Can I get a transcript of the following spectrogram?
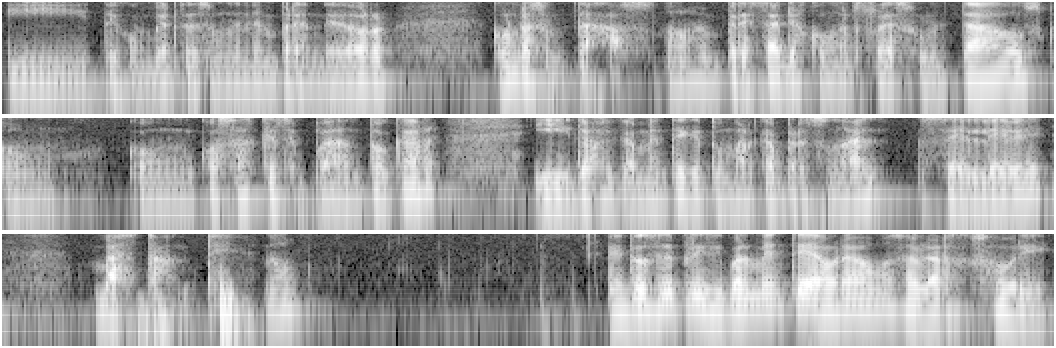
y te conviertas en un emprendedor con resultados, ¿no? Empresarios con resultados, con, con cosas que se puedan tocar y lógicamente que tu marca personal se eleve bastante, ¿no? Entonces, principalmente ahora vamos a hablar sobre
